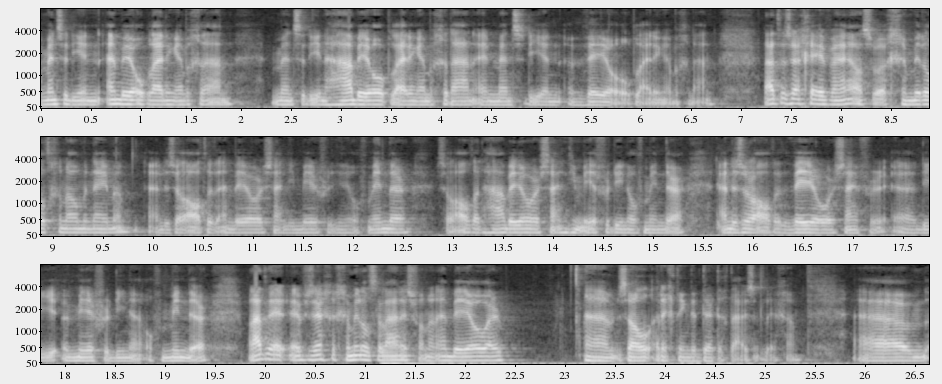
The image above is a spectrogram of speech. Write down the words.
Mensen die een MBO-opleiding hebben gedaan, mensen die een HBO-opleiding hebben gedaan en mensen die een WO-opleiding hebben gedaan. Laten we zeggen even, hè, als we gemiddeld genomen nemen, uh, er zullen altijd MBO'ers zijn die meer verdienen of minder, er zullen altijd HBO'ers zijn die meer verdienen of minder, en er zullen altijd WO'ers zijn uh, die meer verdienen of minder. Maar laten we even zeggen, gemiddeld salaris van een MBO'er um, zal richting de 30.000 liggen. Um,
